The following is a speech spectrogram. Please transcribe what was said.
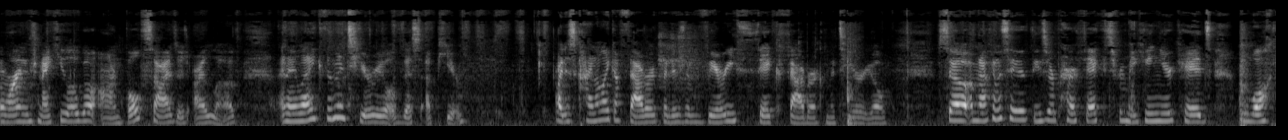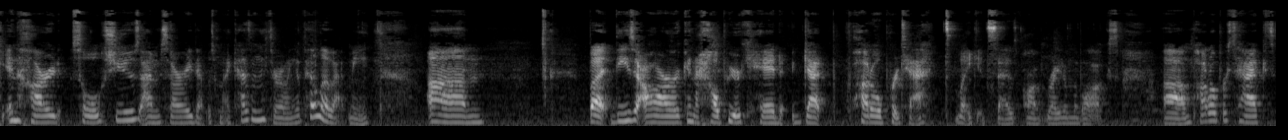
orange Nike logo on both sides, which I love. And I like the material of this up here. It is kind of like a fabric, but it is a very thick fabric material. So I'm not going to say that these are perfect for making your kids walk in hard sole shoes. I'm sorry, that was my cousin throwing a pillow at me. Um, but these are going to help your kid get puddle protect, like it says on right on the box. Um, puddle protect,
